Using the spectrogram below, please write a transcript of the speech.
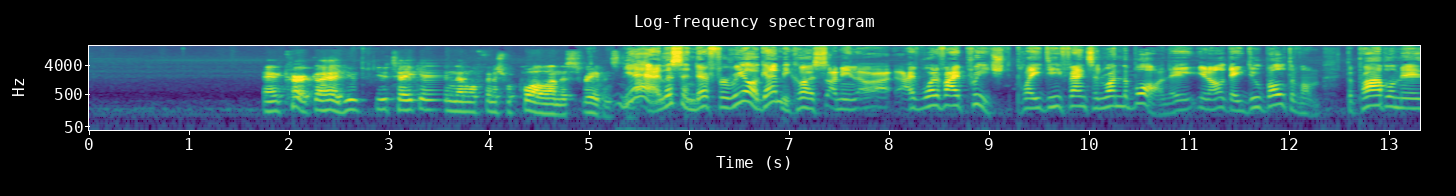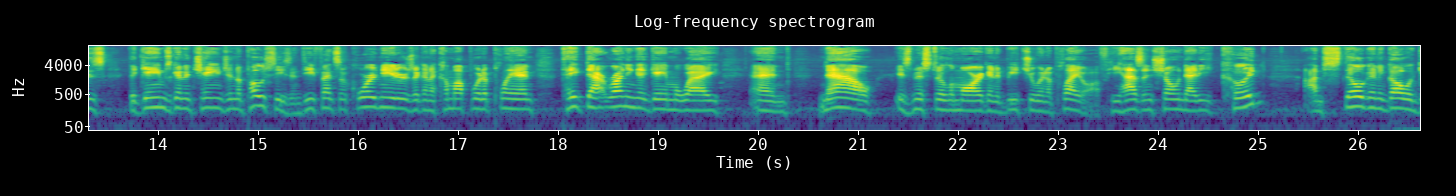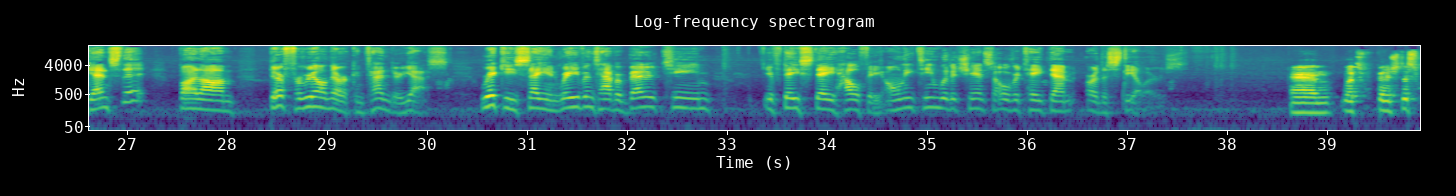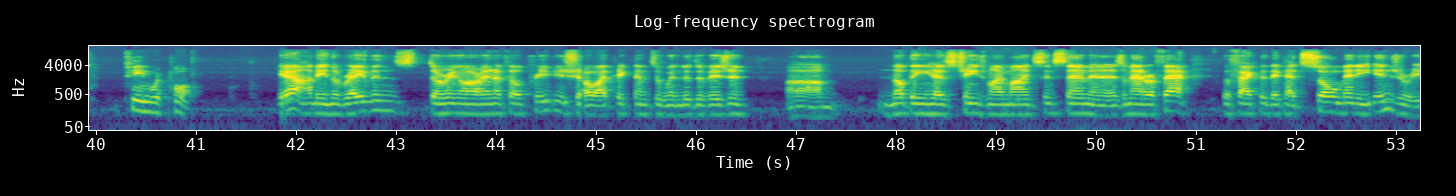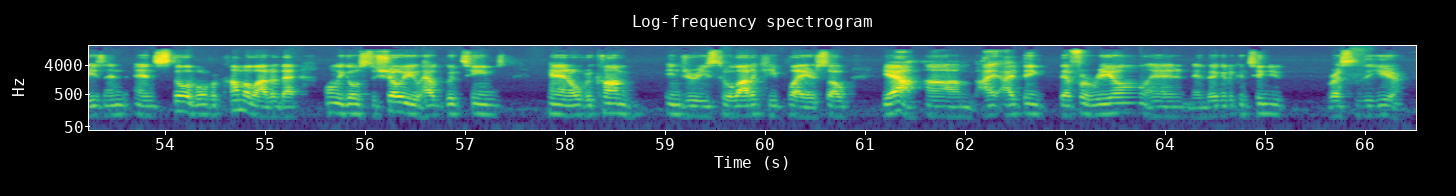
And Kurt, go ahead. You you take it, and then we'll finish with Paul on this Ravens. team. Yeah, listen, they're for real again because I mean, uh, I, what if I preached play defense and run the ball? And they, you know, they do both of them. The problem is the game's going to change in the postseason. Defensive coordinators are going to come up with a plan, take that running a game away, and now is Mr. Lamar going to beat you in a playoff? He hasn't shown that he could. I'm still going to go against it, but um, they're for real and they're a contender. Yes. Ricky's saying Ravens have a better team if they stay healthy. Only team with a chance to overtake them are the Steelers. And let's finish this team with Paul. Yeah, I mean the Ravens during our NFL preview show, I picked them to win the division. Um, nothing has changed my mind since then, and as a matter of fact, the fact that they've had so many injuries and and still have overcome a lot of that only goes to show you how good teams can overcome injuries to a lot of key players. So yeah, um, I, I think they're for real, and and they're going to continue the rest of the year.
